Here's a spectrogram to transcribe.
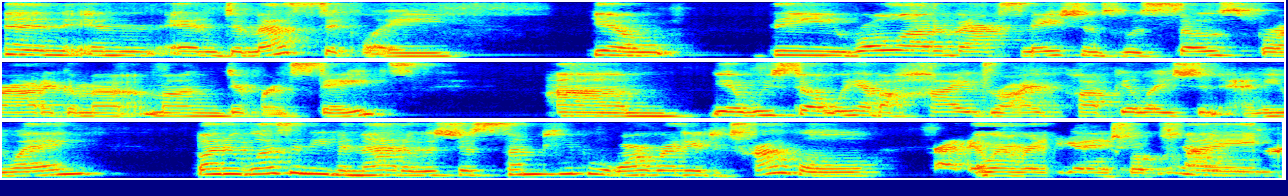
And in and domestically, you know, the rollout of vaccinations was so sporadic among, among different states um, you know, we still we have a high drive population anyway, but it wasn't even that. It was just some people weren't ready to travel. They weren't ready to get into a plane. Are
